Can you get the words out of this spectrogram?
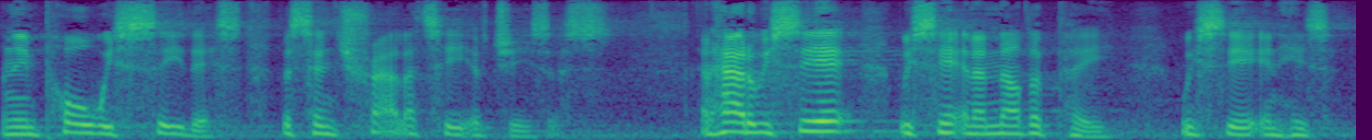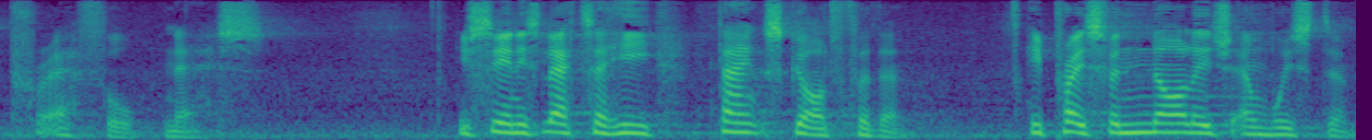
And in Paul, we see this the centrality of Jesus. And how do we see it? We see it in another P we see it in his prayerfulness. You see, in his letter, he thanks God for them. He prays for knowledge and wisdom.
